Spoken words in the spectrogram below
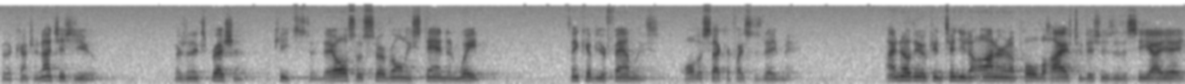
for the country, not just you. There's an expression, Keats, they also serve only stand and wait. Think of your families, all the sacrifices they've made. I know that you'll continue to honor and uphold the highest traditions of the CIA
